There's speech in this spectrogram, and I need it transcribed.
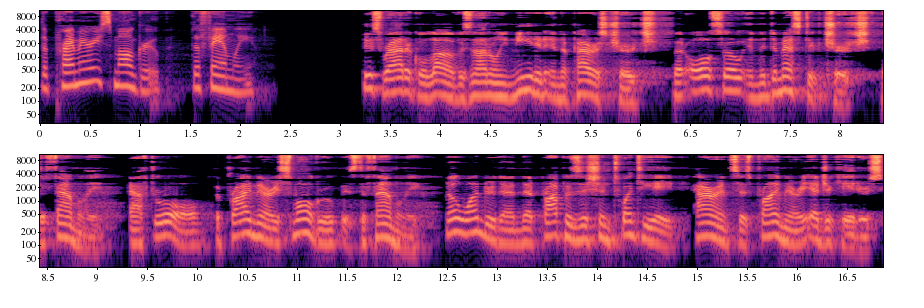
The primary small group, the family. This radical love is not only needed in the parish church, but also in the domestic church, the family. After all, the primary small group is the family. No wonder then that Proposition 28, Parents as Primary Educators,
